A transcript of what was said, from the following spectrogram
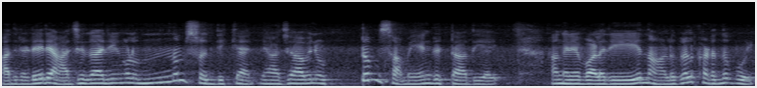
അതിനിടെ രാജകാര്യങ്ങളൊന്നും ശ്രദ്ധിക്കാൻ രാജാവിന് ഒട്ടും സമയം കിട്ടാതെയായി. അങ്ങനെ വളരെ നാളുകൾ കടന്നുപോയി.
